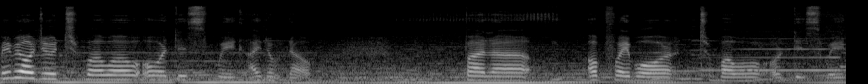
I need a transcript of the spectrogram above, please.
Maybe I'll do it tomorrow or this week I don't know. But uh, I'll play more tomorrow or this week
